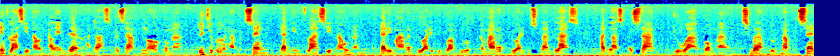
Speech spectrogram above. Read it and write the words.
inflasi tahun kalender adalah sebesar 0,76 persen dan inflasi tahunan dari Maret 2020 ke Maret 2019 adalah sebesar 2,96 persen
